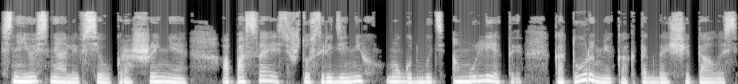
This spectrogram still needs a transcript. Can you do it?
С нее сняли все украшения, опасаясь, что среди них могут быть амулеты, которыми, как тогда считалось,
